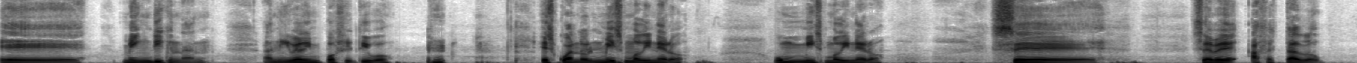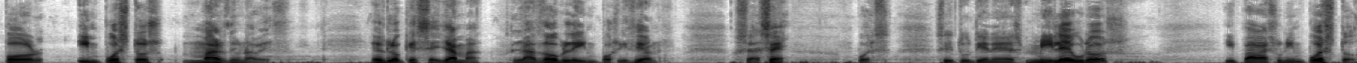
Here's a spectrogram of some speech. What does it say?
eh, me indignan a nivel impositivo es cuando el mismo dinero un mismo dinero se, se ve afectado por impuestos más de una vez. Es lo que se llama la doble imposición. O sea, sé, pues si tú tienes mil euros y pagas un impuesto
